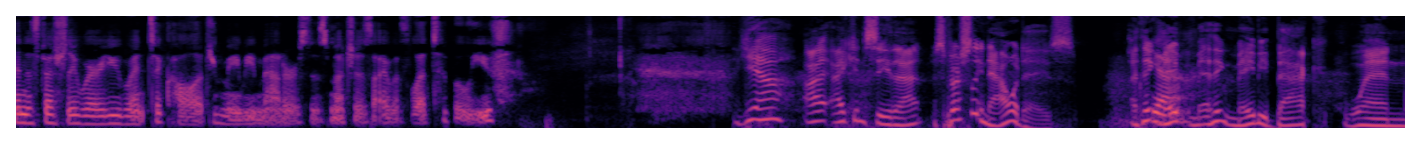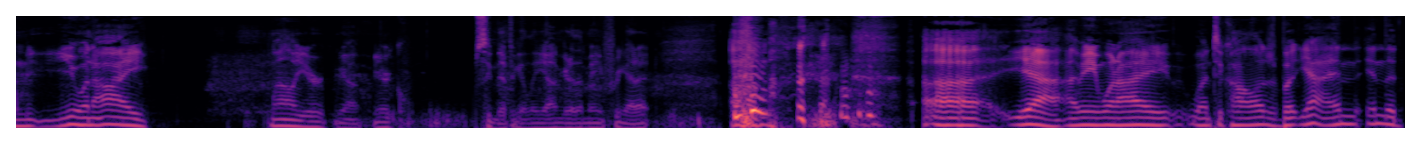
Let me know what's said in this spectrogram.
and especially where you went to college, maybe matters as much as I was led to believe. Yeah, I, I can see that, especially nowadays. I think Yeah. maybe, I think maybe back when you and I, well, you're you know, you're significantly younger than me. Forget it. Um, uh, yeah, I mean when I went to college, but yeah, in in the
